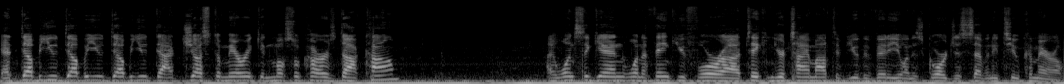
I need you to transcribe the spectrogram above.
at www.justamericanmusclecars.com. I once again want to thank you for uh, taking your time out to view the video on this gorgeous 72 Camaro.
